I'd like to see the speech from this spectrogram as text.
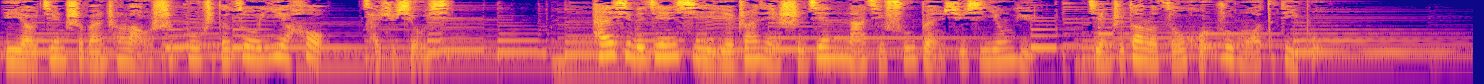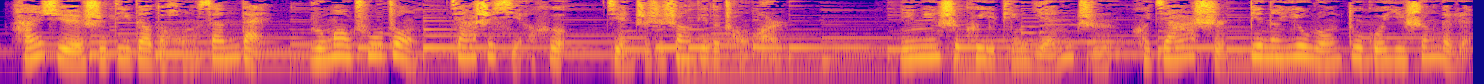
也要坚持完成老师布置的作业后才去休息。拍戏的间隙也抓紧时间拿起书本学习英语，简直到了走火入魔的地步。韩雪是地道的红三代，容貌出众，家世显赫，简直是上帝的宠儿。明明是可以凭颜值和家世便能优容度过一生的人，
